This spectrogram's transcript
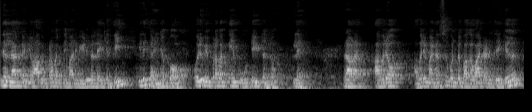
ഇതെല്ലാം കഴിഞ്ഞു ആ വിപ്രഭഗ്നിമാർ വീടുകളിലേക്ക് എത്തി ഇത് കഴിഞ്ഞപ്പോൾ ഒരു വിപ്രഭഗ്നിയെ പൂട്ടിയിട്ടല്ലോ അല്ലേ? ഒരാളെ അവരോ അവർ മനസ്സുകൊണ്ട് ഭഗവാന്റെ അടുത്തേക്ക്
